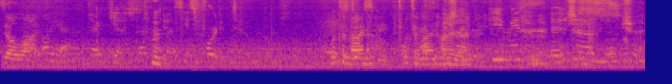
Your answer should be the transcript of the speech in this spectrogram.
Still alive? Oh, uh, yes, hmm. yes, he's 42. What's a nine? What's a nine hundred? He made it. It's a new trick.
